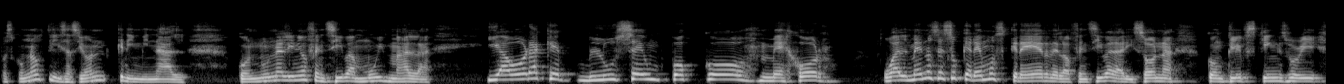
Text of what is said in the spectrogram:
pues con una utilización criminal, con una línea ofensiva muy mala, y ahora que luce un poco mejor, o al menos eso queremos creer de la ofensiva de Arizona con Cliff Kingsbury,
